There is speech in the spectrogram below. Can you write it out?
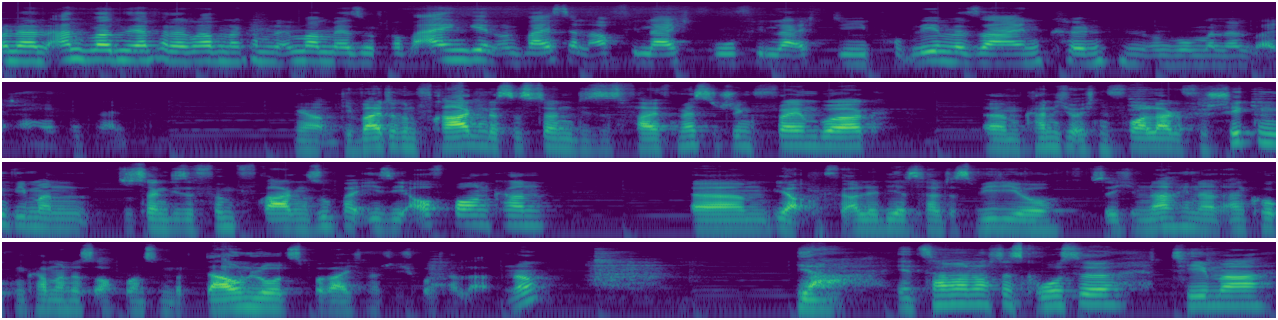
Und dann antworten sie einfach darauf und dann kann man immer mehr so drauf eingehen und weiß dann auch vielleicht, wo vielleicht die Probleme sein könnten und wo man dann weiterhelfen könnte. Ja, die weiteren Fragen, das ist dann dieses Five Messaging Framework. Ähm, kann ich euch eine Vorlage für schicken, wie man sozusagen diese fünf Fragen super easy aufbauen kann. Ähm, ja, und für alle, die jetzt halt das Video sich im Nachhinein angucken, kann man das auch bei uns im Downloads-Bereich natürlich runterladen. Ne? Ja, jetzt haben wir noch das große Thema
